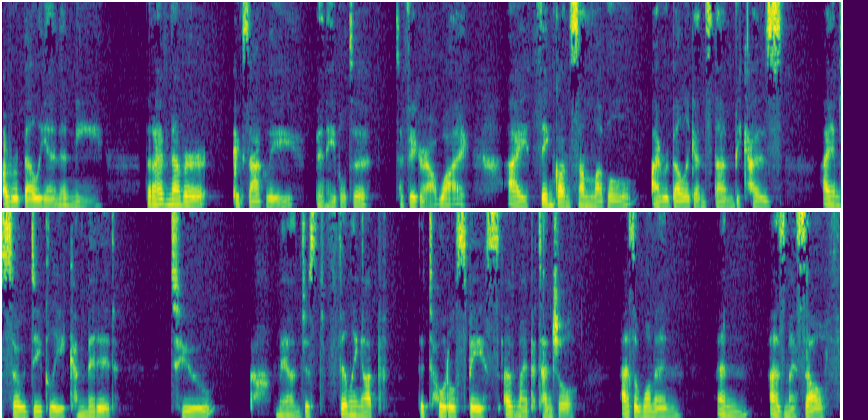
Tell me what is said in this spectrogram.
a rebellion in me that I've never exactly been able to, to figure out why. I think on some level I rebel against them because I am so deeply committed to, man, just filling up the total space of my potential as a woman and as myself.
